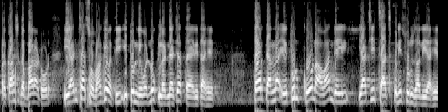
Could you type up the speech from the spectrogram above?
प्रकाश गब्बा राठोड यांच्या सौभाग्यवती इथून निवडणूक लढण्याच्या तयारीत आहे. तर त्यांना येथून कोण आव्हान देईल याची चाचपणी सुरू झाली आहे.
